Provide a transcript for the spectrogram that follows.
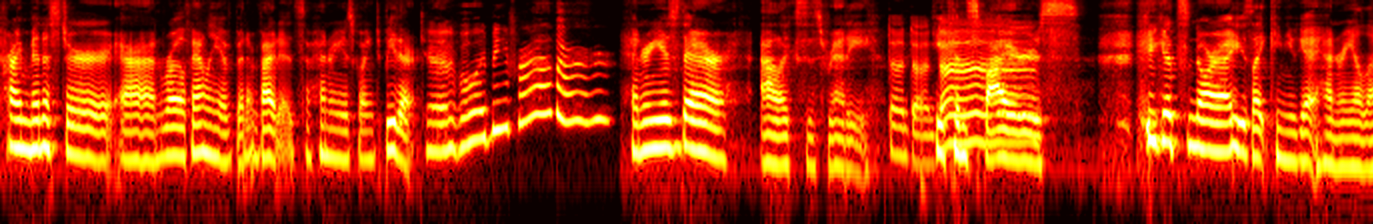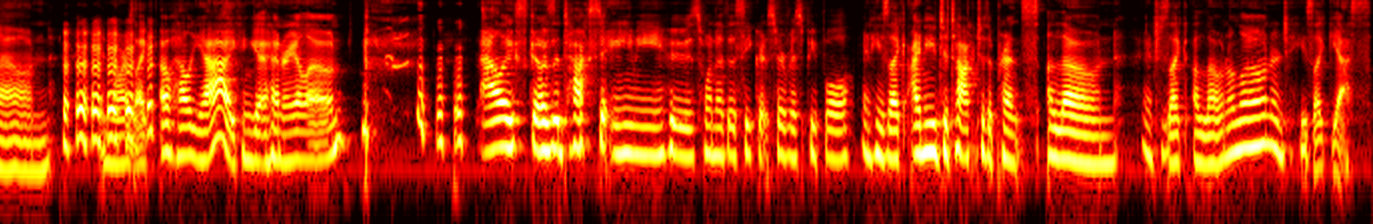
prime minister and royal family have been invited. So Henry is going to be there. Can't avoid me forever. Henry is there. Alex is ready. Dun, dun, he dun. conspires. He gets Nora. He's like, Can you get Henry alone? And Nora's like, Oh, hell yeah, I can get Henry alone. Alex goes and talks to Amy, who's one of the Secret Service people, and he's like, I need to talk to the prince alone. And she's like, Alone, alone? And he's like, Yes.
